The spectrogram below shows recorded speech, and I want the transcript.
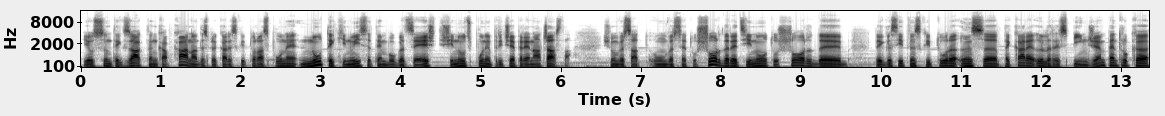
eu sunt exact în capcana despre care Scriptura spune nu te chinui să te îmbogățești și nu-ți pune pricepere în aceasta. Și un verset, un verset ușor de reținut, ușor de, de găsit în Scriptură, însă pe care îl respingem pentru că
